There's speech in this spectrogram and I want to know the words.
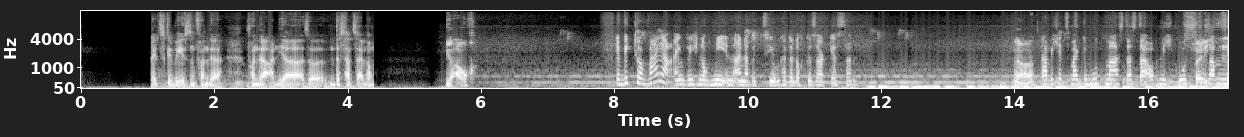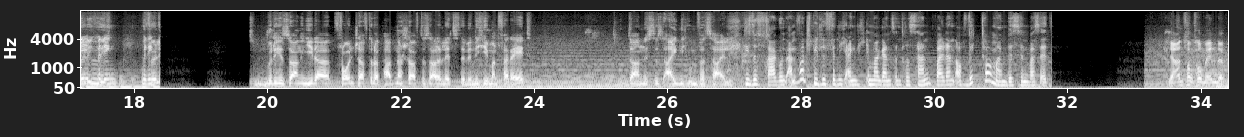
Jetzt gewesen von der, von der Anja. Also das hat sie einfach. Ja auch. Der Viktor war ja eigentlich noch nie in einer Beziehung, hat er doch gesagt gestern. Ja. Da habe ich jetzt mal gemutmaßt, dass da auch nicht groß Völlig- Zusammenleben mit völlig den, mit den Würde ich jetzt sagen, in jeder Freundschaft oder Partnerschaft das allerletzte. Wenn dich jemand verrät, dann ist das eigentlich unverzeihlich. Diese Frage- und Antwortspiele finde ich eigentlich immer ganz interessant, weil dann auch Viktor mal ein bisschen was erzählt. der Anfang vom Ende.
